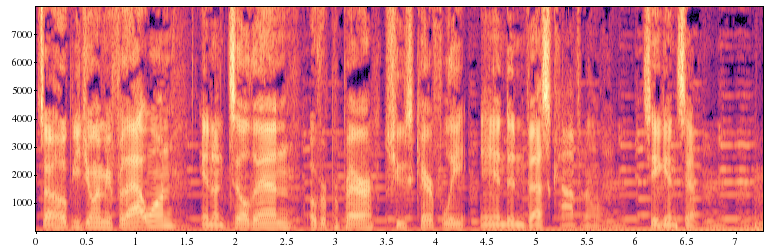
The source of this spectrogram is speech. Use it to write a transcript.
So I hope you join me for that one. And until then, over prepare, choose carefully, and invest confidently. See you again soon.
